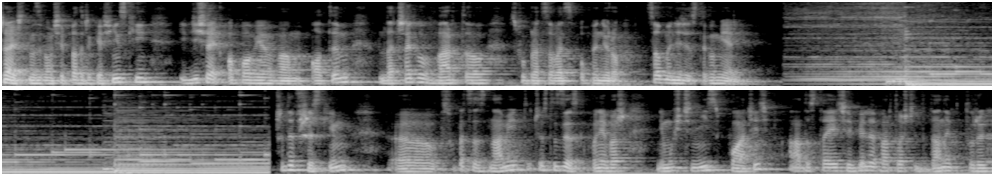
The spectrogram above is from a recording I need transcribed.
Cześć, nazywam się Patryk Jasiński i dzisiaj opowiem Wam o tym, dlaczego warto współpracować z Open Europe. Co będziecie z tego mieli? Przede wszystkim e, współpraca z nami to czysty zysk, ponieważ nie musicie nic płacić, a dostajecie wiele wartości dodanych, których,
